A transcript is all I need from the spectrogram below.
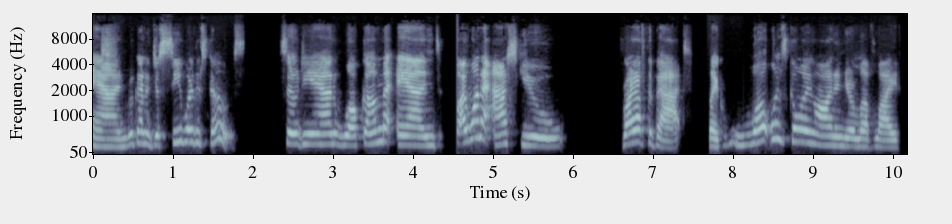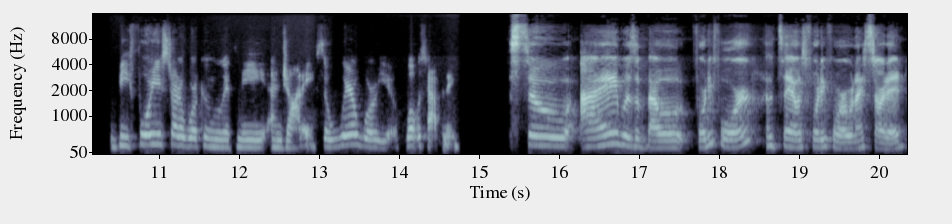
and we're going to just see where this goes. So, Deanne, welcome. And I want to ask you right off the bat like, what was going on in your love life before you started working with me and Johnny? So, where were you? What was happening? So, I was about 44. I would say I was 44 when I started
